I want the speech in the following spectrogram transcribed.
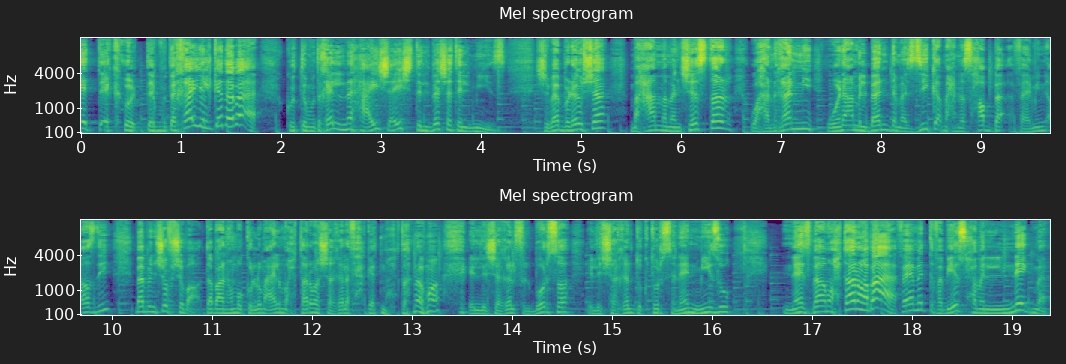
إنت كنت متخيل كده بقى؟ كنت متخيل إن أنا هعيش عيشة الباشا تلميذ. شباب روشه محمد مانشستر وهنغني ونعمل باند مزيكا. ما إحنا أصحاب بقى فاهمين قصدي؟ ما بنشوفش بعض. طبعا هم كلهم عيال محترمة شغالة في حاجات محترمة. اللي شغال في البورصة اللي شغال دكتور سنان ميزو ناس بقى محترمة بقى فاهم انت؟ فبيصحوا من النجمة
